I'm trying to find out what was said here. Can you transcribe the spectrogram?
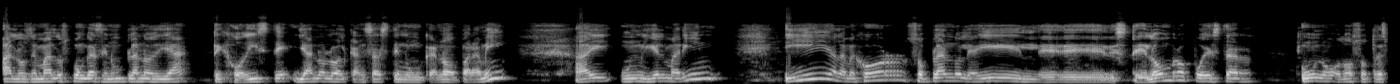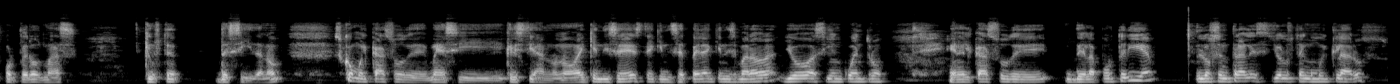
a los demás los pongas en un plano de ya te jodiste, ya no lo alcanzaste nunca. No, para mí hay un Miguel Marín y a lo mejor soplándole ahí el, este, el hombro puede estar uno o dos o tres porteros más que usted decida, ¿no? Es como el caso de Messi Cristiano, ¿no? Hay quien dice este, hay quien dice Pele, hay quien dice Maradona. Yo así encuentro en el caso de, de la portería los centrales yo los tengo muy claros,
